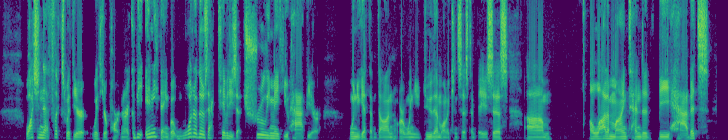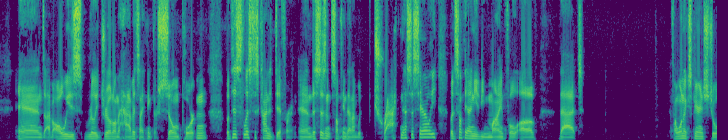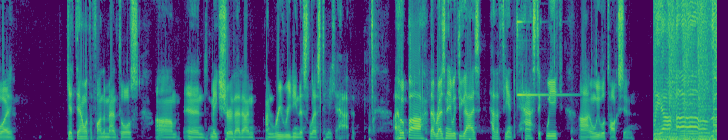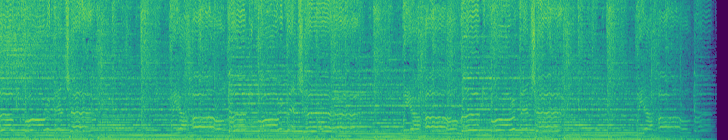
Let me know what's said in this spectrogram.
watching Netflix with your with your partner. It could be anything, but what are those activities that truly make you happier when you get them done or when you do them on a consistent basis? Um, a lot of mine tend to be habits. And I've always really drilled on the habits. and I think they're so important. But this list is kind of different. And this isn't something that I would track necessarily, but it's something I need to be mindful of that if I want to experience joy, get down with the fundamentals, um, and make sure that I'm I'm rereading this list to make it happen. I hope uh, that resonated with you guys. Have a fantastic week, uh, and we will talk soon. We are all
